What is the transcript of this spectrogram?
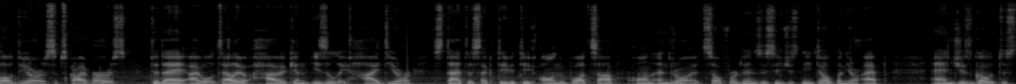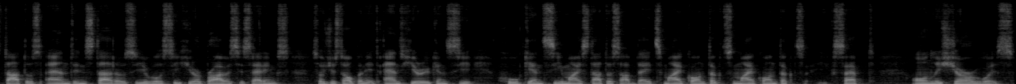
Hello dear subscribers, today I will tell you how you can easily hide your status activity on WhatsApp on Android. So for doing this you just need to open your app and just go to status and in status you will see here privacy settings. So just open it and here you can see who can see my status updates, my contacts, my contacts except only share with.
